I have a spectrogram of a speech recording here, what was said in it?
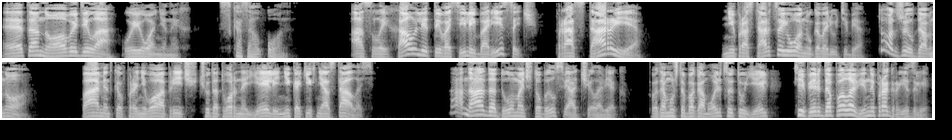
«Это новые дела у Иониных», — сказал он. «А слыхал ли ты, Василий Борисович, про старые?» Не про старца Иону, говорю тебе. Тот жил давно. Памятков про него о притч чудотворной ели никаких не осталось. А надо думать, что был свят человек, потому что богомольцы ту ель теперь до половины прогрызли.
